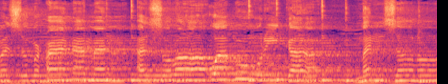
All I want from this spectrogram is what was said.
فسبحان من أسرى وبورك من سرى.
